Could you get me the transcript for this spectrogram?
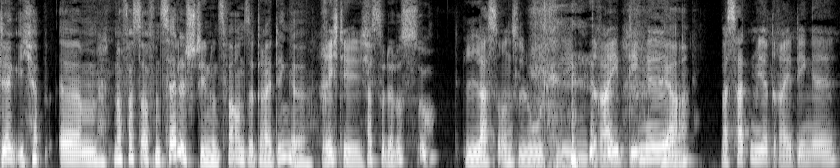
Dirk, ich habe ähm, noch was auf dem Zettel stehen und zwar unsere drei Dinge. Richtig. Hast du da Lust zu? Lass uns loslegen. Drei Dinge. ja. Was hatten wir? Drei Dinge.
